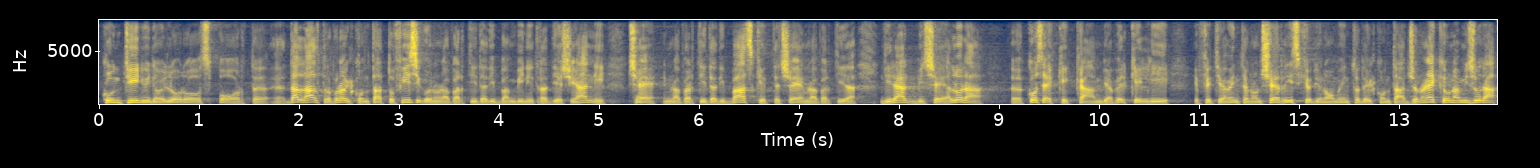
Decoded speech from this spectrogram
continuino il loro sport, eh, dall'altro però il contatto fisico in una partita di bambini tra dieci anni c'è, in una partita di basket c'è, in una partita di rugby c'è. Allora eh, cos'è che cambia? Perché lì effettivamente non c'è il rischio di un aumento del contagio? Non è che una misura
